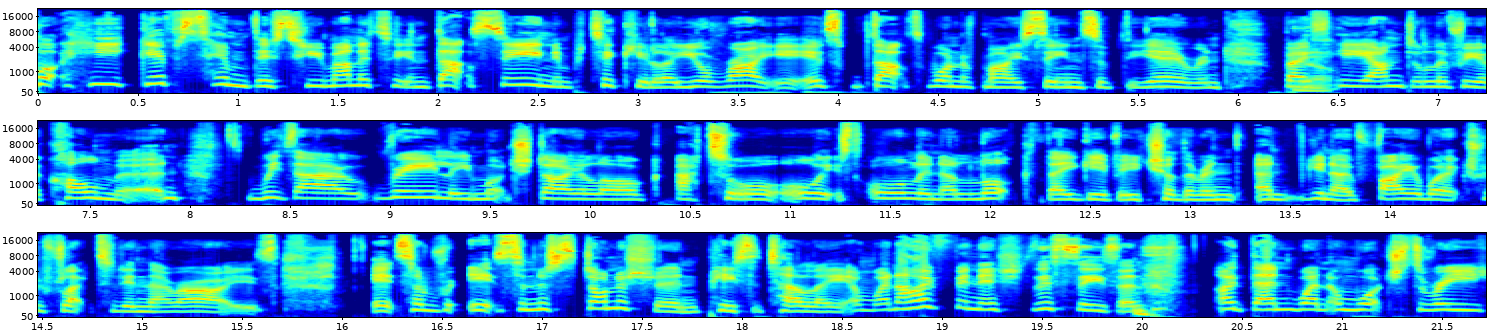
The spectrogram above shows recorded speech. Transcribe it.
but he gives him this humanity. And that scene in particular, you're right, it is that's one of my scenes of the year. And both yeah. he and Olivia Colman, without really much dialogue at all, it's all in a look they give each other, and and you know fireworks reflected in their eyes it's a it's an astonishing piece of telly. And when I finished this season, I then went and watched three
